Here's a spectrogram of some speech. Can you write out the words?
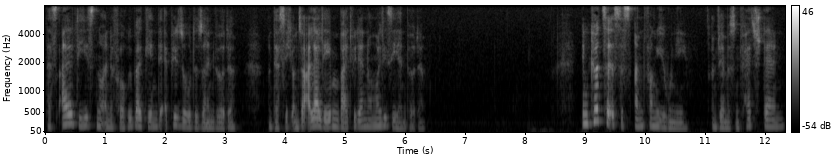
dass all dies nur eine vorübergehende Episode sein würde und dass sich unser aller Leben bald wieder normalisieren würde. In Kürze ist es Anfang Juni und wir müssen feststellen,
